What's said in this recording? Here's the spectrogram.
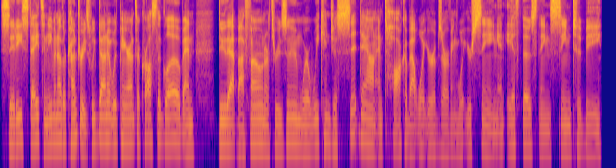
cities, states, and even other countries. We've done it with parents across the globe and do that by phone or through Zoom where we can just sit down and talk about what you're observing, what you're seeing, and if those things seem to be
